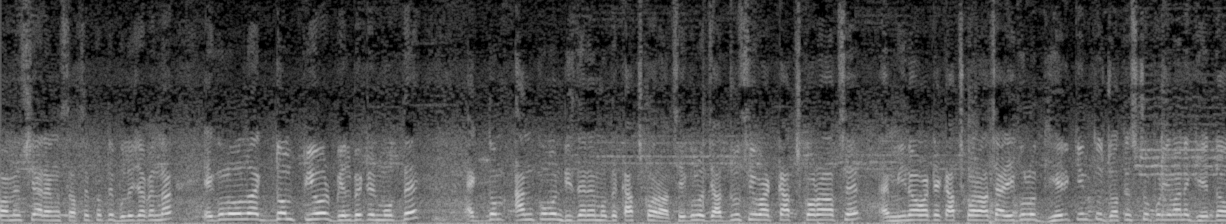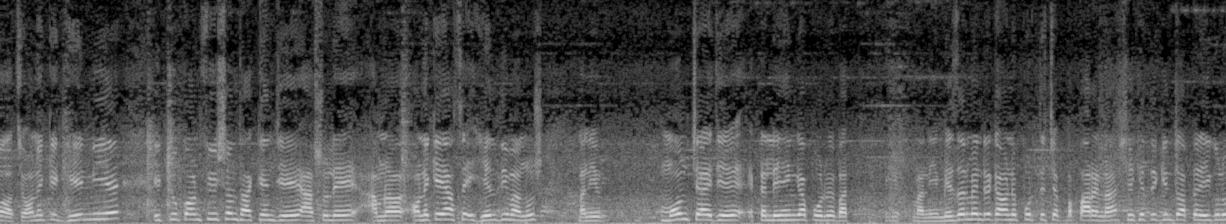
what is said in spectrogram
কমেন্ট শেয়ার এবং সাবস্ক্রাইব করতে ভুলে যাবেন না। এগুলো হলো একদম পিওর বেলভেটের মধ্যে। একদম আনকমন ডিজাইনের মধ্যে কাজ করা আছে। এগুলো জাদ্রুসি ওয়ার্ক কাজ করা আছে মিনা ওয়ার্কে কাজ করা আছে। আর এগুলো ঘের কিন্তু যথেষ্ট পরিমাণে ঘের দেওয়া আছে। অনেকে ঘের নিয়ে একটু কনফিউশন থাকেন যে আসলে আমরা, অনেকেই আছে হেলদি মানুষ মানে মন চায় যে একটা লেহেঙ্গা পরবে বাট মানে মেজারমেন্টের কারণে পড়তে পারে না। সেক্ষেত্রে কিন্তু আপনারা এগুলো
